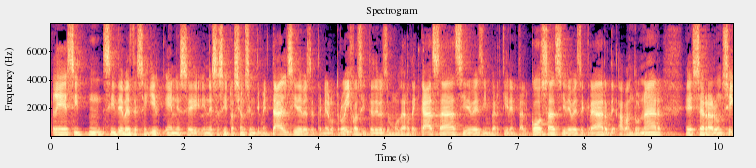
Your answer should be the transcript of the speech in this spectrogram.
eh, si, si, debes de seguir en, ese, en esa situación sentimental, si debes de tener otro hijo, si te debes de mudar de casa, si debes de invertir en tal cosa, si debes de crear, abandonar, eh, cerrar un ciclo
